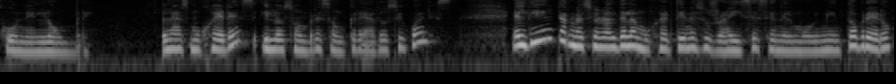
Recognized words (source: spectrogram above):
con el hombre. Las mujeres y los hombres son creados iguales. El Día Internacional de la Mujer tiene sus raíces en el movimiento obrero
